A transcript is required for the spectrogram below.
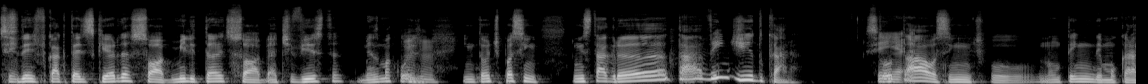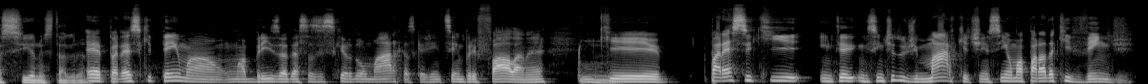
Se identificar que tu é de esquerda, sobe. Militante, sobe. Ativista, mesma coisa. Então, tipo assim, o Instagram tá vendido, cara. Sim, é- Total, assim, tipo, não tem democracia no Instagram. É, parece que tem uma, uma brisa dessas esquerdomarcas que a gente sempre fala, né? Uhum. Que parece que, em, te- em sentido de marketing, assim, é uma parada que vende.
